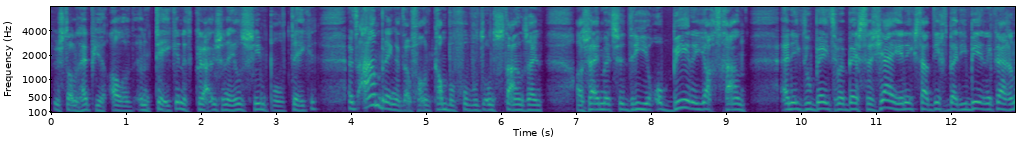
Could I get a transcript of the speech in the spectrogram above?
Dus dan heb je al het- een teken, het kruisen, een heel simpel teken. Het aanbrengen daarvan kan bijvoorbeeld ontstaan zijn als wij met z'n drieën op berenjacht gaan. En ik doe beter mijn best als jij. En ik sta dicht bij die beren en ik krijg krijg een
